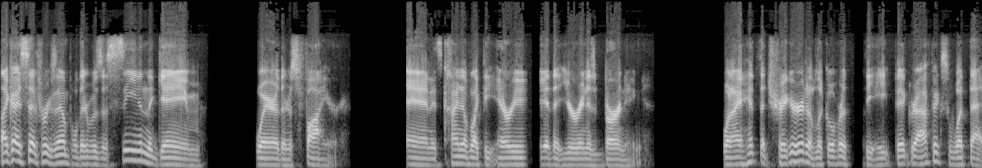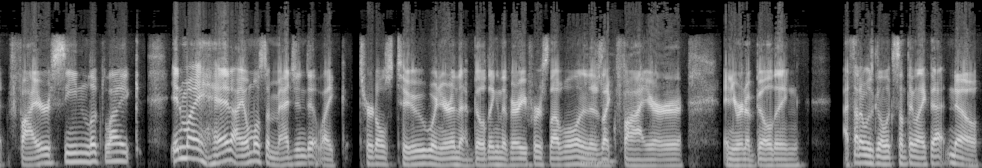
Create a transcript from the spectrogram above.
like I said, for example, there was a scene in the game where there's fire, and it's kind of like the area that you're in is burning. When I hit the trigger to look over the 8 bit graphics, what that fire scene looked like, in my head, I almost imagined it like Turtles 2 when you're in that building in the very first level and there's like fire and you're in a building. I thought it was going to look something like that. No,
